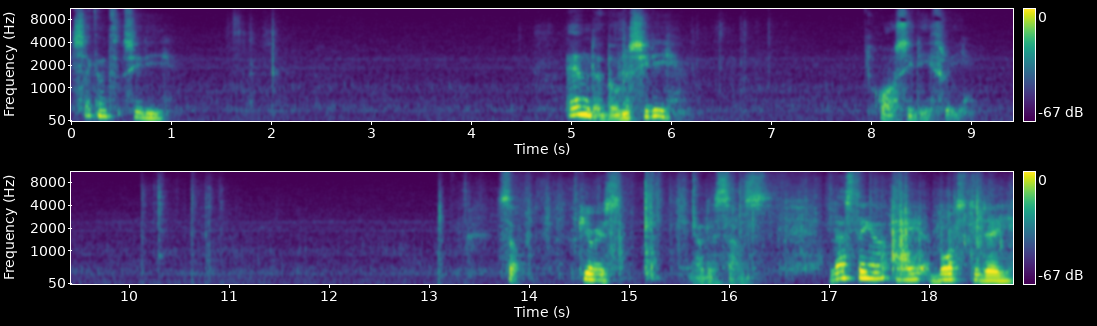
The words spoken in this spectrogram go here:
second CD. And a bonus CD. Or CD3. So, curious how this sounds. Last thing I bought today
